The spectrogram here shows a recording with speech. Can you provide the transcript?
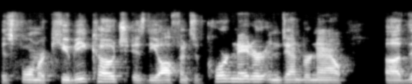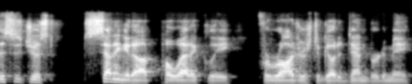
His former QB coach is the offensive coordinator in Denver now. Uh, this is just setting it up poetically for Rodgers to go to Denver to me.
